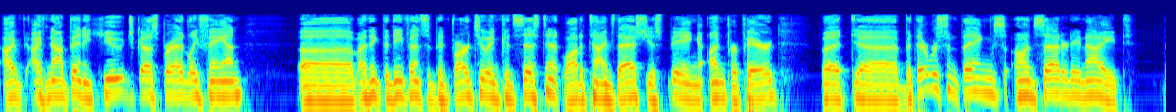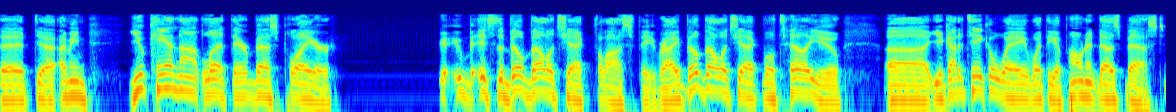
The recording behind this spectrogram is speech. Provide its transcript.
I've, I've not been a huge Gus Bradley fan. Uh, I think the defense has been far too inconsistent. A lot of times that's just being unprepared. But uh, but there were some things on Saturday night that uh, I mean, you cannot let their best player. It's the Bill Belichick philosophy, right? Bill Belichick will tell you uh, you got to take away what the opponent does best,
